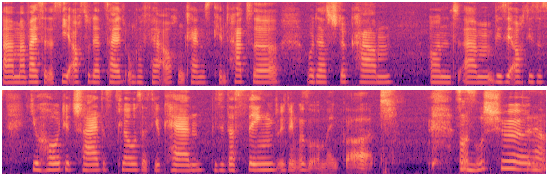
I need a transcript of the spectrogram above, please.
Äh, man weiß ja, dass sie auch zu der Zeit ungefähr auch ein kleines Kind hatte, wo das Stück kam. Und ähm, wie sie auch dieses You hold your child as close as you can, wie sie das singt. Und ich denke mir so, oh mein Gott. Das ist so schön. Ja.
